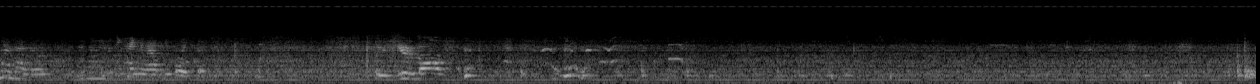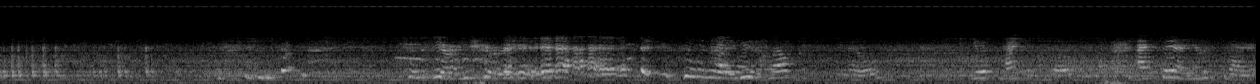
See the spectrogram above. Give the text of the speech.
No, no, no. You don't need to be hanging around people like that. Because you're lost. you're, you're no, you well, no. You're smart, though. Actually, I am smart.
